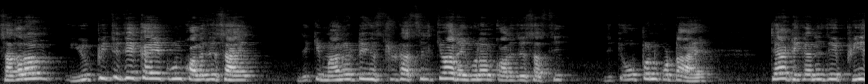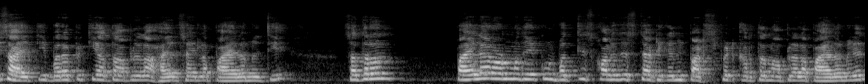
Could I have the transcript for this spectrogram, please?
साधारण यू पीचे जे काही एकूण कॉलेजेस आहेत जे की मायनॉरिटी इन्स्टिट्यूट असतील किंवा रेग्युलर कॉलेजेस असतील जे की ओपन कोटा आहे त्या ठिकाणी जी फीस आहे ती बऱ्यापैकी आता आपल्याला हायर साईडला पाहायला मिळते. साधारण पहिल्या राऊंडमध्ये एकूण बत्तीस कॉलेजेस त्या ठिकाणी पार्टिसिपेट करताना आपल्याला पाहायला मिळेल.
